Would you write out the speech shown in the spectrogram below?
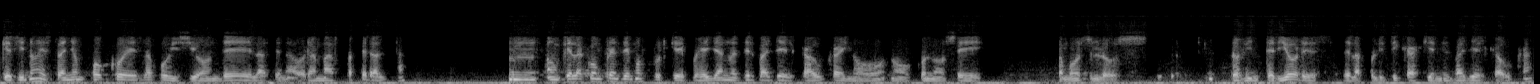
Que sí nos extraña un poco es la posición de la senadora Marta Peralta, aunque la comprendemos porque pues ella no es del Valle del Cauca y no, no conoce, digamos, los, los interiores de la política aquí en el Valle del Cauca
